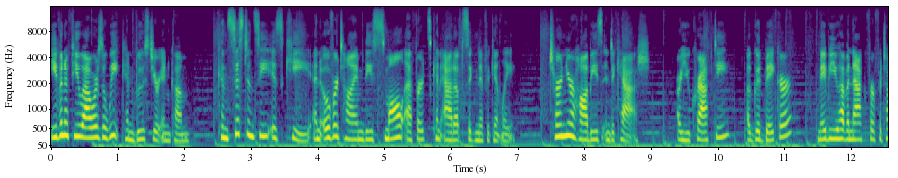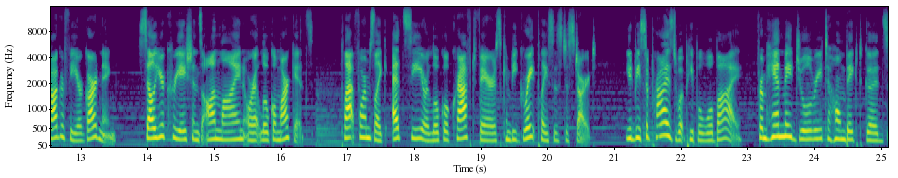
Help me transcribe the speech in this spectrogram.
Even a few hours a week can boost your income. Consistency is key, and over time, these small efforts can add up significantly. Turn your hobbies into cash. Are you crafty? A good baker? Maybe you have a knack for photography or gardening. Sell your creations online or at local markets. Platforms like Etsy or local craft fairs can be great places to start. You'd be surprised what people will buy. From handmade jewelry to home-baked goods,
